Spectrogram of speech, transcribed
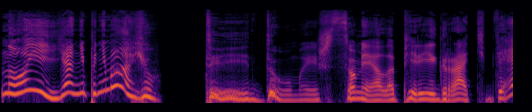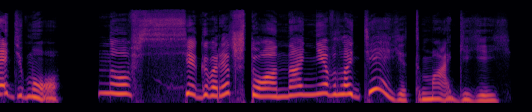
«Но и я не понимаю!» «Ты думаешь, сумела переиграть ведьму?» «Но все говорят, что она не владеет магией!»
